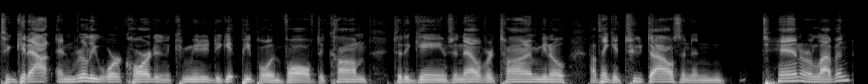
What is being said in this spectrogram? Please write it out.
to get out and really work hard in the community to get people involved to come to the games. And now over time, you know, I think in 2010 or 11,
